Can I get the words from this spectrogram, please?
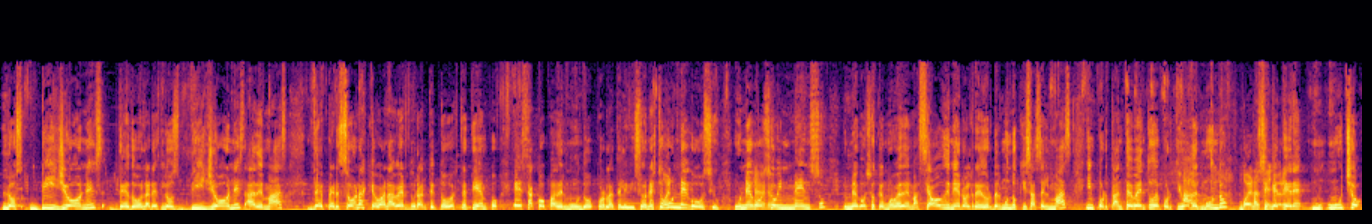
los billones de dólares, los billones además de personas que van a ver durante todo este tiempo esa Copa del Mundo por la televisión. Esto es un negocio, un negocio Claro. inmenso, un negocio que mueve demasiado dinero alrededor del mundo, quizás el más importante evento deportivo del mundo. Ah, bueno, Así señores. que tiene mu- mucho,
